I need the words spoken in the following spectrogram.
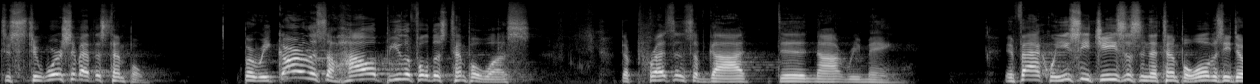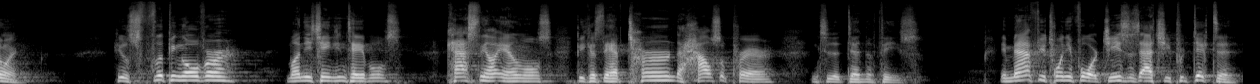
to, to worship at this temple. But regardless of how beautiful this temple was, the presence of God did not remain. In fact, when you see Jesus in the temple, what was he doing? He was flipping over money changing tables, casting out animals, because they have turned the house of prayer into the den of thieves. In Matthew 24, Jesus actually predicted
